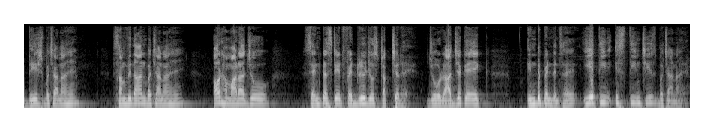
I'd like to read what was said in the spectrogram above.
देश बचाना है, संविधान बचाना है, और हमारा जो सेंटर स्टेट फेडरल जो स्ट्रक्चर है, जो राज्य के एक इंडिपेंडेंस है, ये तीन, इस तीन चीज़ बचाना है।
